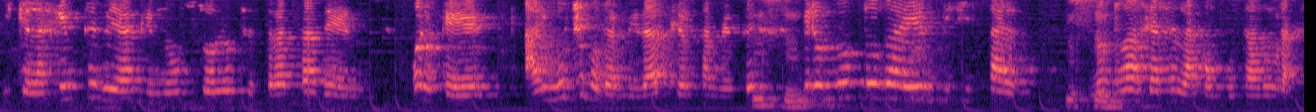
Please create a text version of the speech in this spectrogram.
y que la gente vea que no solo se trata de bueno, que hay mucha modernidad ciertamente, pero no toda es digital. No todas se hace en la computadora.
